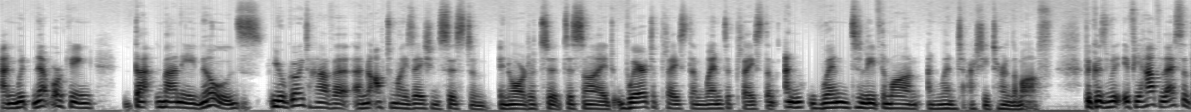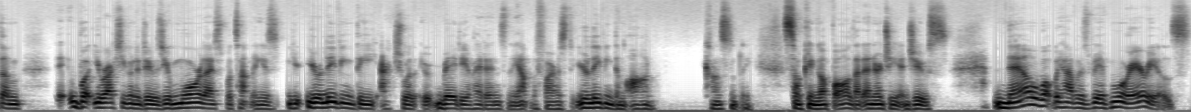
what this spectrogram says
And with networking that many nodes, you're going to have a, an optimization system in order to decide where to place them, when to place them, and when to leave them on and when to actually turn them off. Because if you have less of them, what you're actually going to do is you're more or less what's happening is you're leaving the actual radio head ends and the amplifiers, you're leaving them on constantly, soaking up all that energy and juice. Now what we have is we have more aerials,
